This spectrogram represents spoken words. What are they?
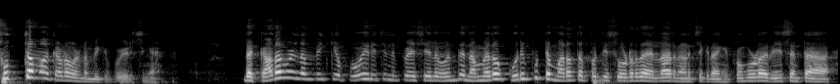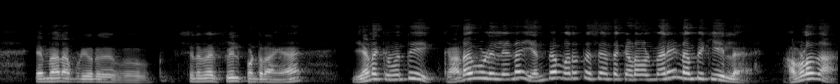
சுத்தமாக கடவுள் நம்பிக்கை போயிடுச்சுங்க இந்த கடவுள் நம்பிக்கை போயிருச்சுன்னு பேசியில் வந்து நம்ம ஏதோ குறிப்பிட்ட மரத்தை பற்றி சொல்கிறதா எல்லாரும் நினச்சிக்கிறாங்க. இப்போ கூட ரீசெண்டாக என் மேலே அப்படி ஒரு சில பேர் ஃபீல் பண்ணுறாங்க எனக்கு வந்து கடவுள் இல்லைன்னா எந்த மரத்தை சேர்ந்த கடவுள் மேலேயும் நம்பிக்கை இல்லை. அவ்வளோதான்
